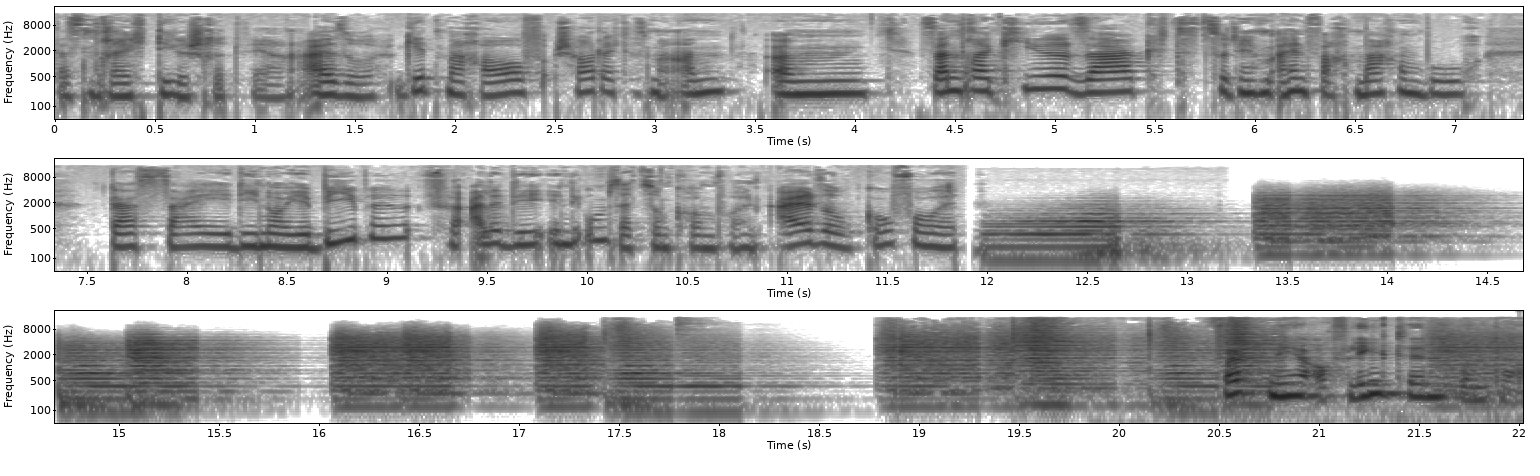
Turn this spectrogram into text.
das ein richtiger Schritt wäre. Also geht mal rauf, schaut euch das mal an. Ähm, Sandra Kiel sagt zu dem Einfach-Machen-Buch, das sei die neue Bibel für alle, die in die Umsetzung kommen wollen. Also, go for it. Folgt mir auf LinkedIn unter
